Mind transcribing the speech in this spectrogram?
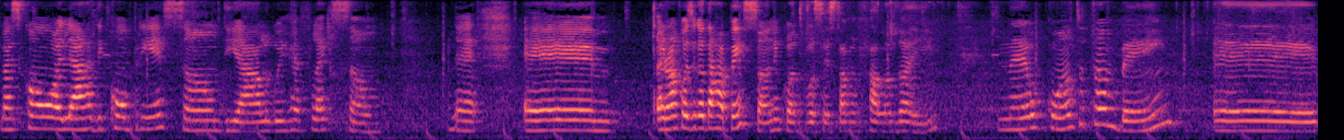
mas com o olhar de compreensão, diálogo e reflexão. Né? É, era uma coisa que eu estava pensando enquanto vocês estavam falando aí, né? O quanto também é,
